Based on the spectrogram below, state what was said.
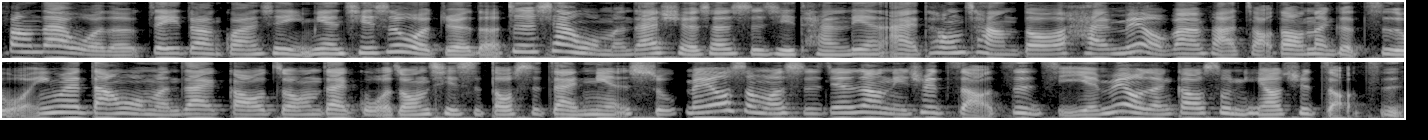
放在我的这一段关系里面，其实我觉得，是像我们在学生时期谈恋爱，通常都还没有办法找到那个自我，因为当我们在高中、在国中，其实都是在念书，没有什么时间让你去找自己，也没有人告诉你要去找自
